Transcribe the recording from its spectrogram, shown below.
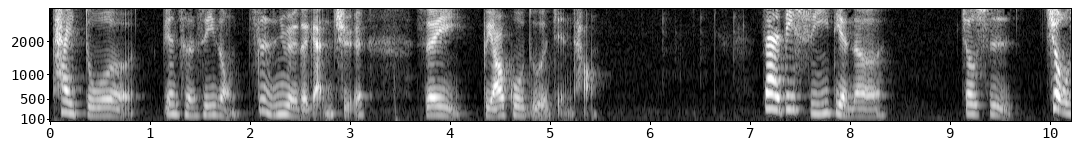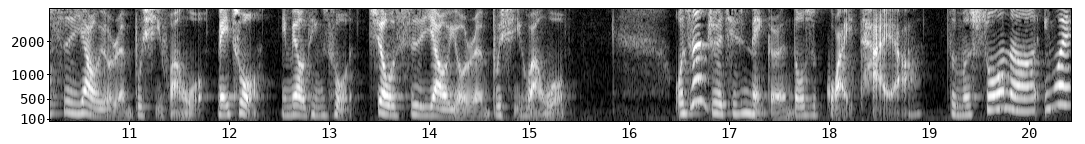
太多了，变成是一种自虐的感觉，所以不要过度的检讨。在第十一点呢，就是就是要有人不喜欢我。没错，你没有听错，就是要有人不喜欢我。我真的觉得，其实每个人都是怪胎啊。怎么说呢？因为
